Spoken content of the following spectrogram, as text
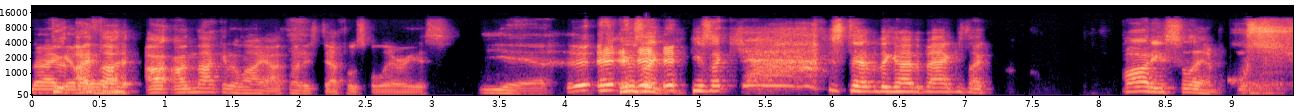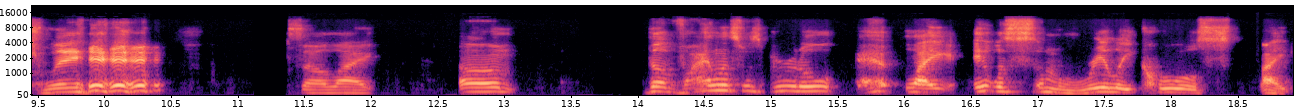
not Dude, I lie. thought I, I'm not gonna lie, I thought his death was hilarious. yeah. He was like, he's like, yeah, stabbing the guy in the back. He's like, body slam. so like, um, the violence was brutal. Eh, Like, it was some really cool, like,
